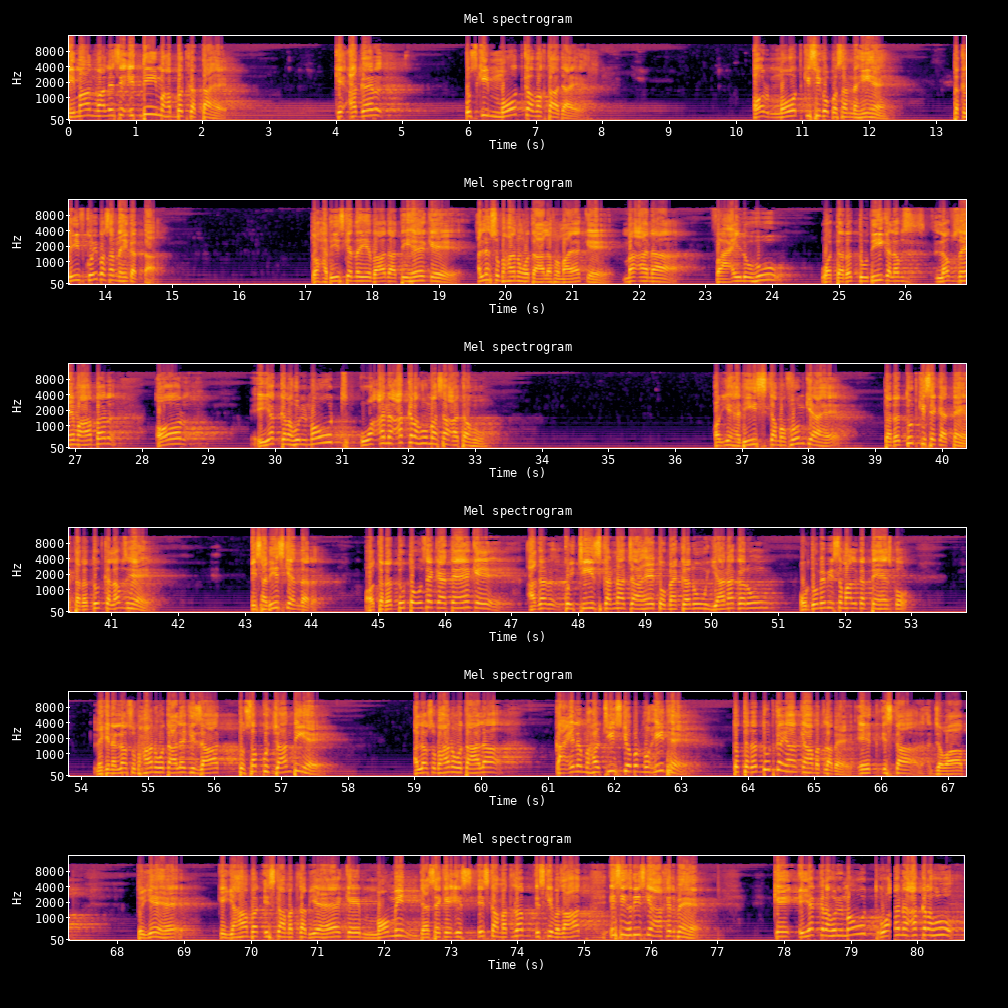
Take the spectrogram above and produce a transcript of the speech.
ایمان والے سے اتنی محبت کرتا ہے کہ اگر اس کی موت کا وقت آ جائے اور موت کسی کو پسند نہیں ہے، تکلیف کوئی پسند نہیں کرتا۔ تو حدیث کے اندر یہ بات آتی ہے کہ اللہ سبحان و تعالی فرمایا کہ انا فائل و ترددی کا لفظ لفظ ہے وہاں پر، اور یک الموت و ان اکرہ مسا آتا ہوں اور یہ حدیث کا مفہوم کیا ہے؟ تردد کسے کہتے ہیں؟ تردد کا لفظ ہے۔ اس حدیث کے اندر اور تردد تو اسے کہتے ہیں کہ اگر کوئی چیز کرنا چاہے تو میں کروں یا نہ کروں، اردو میں بھی استعمال کرتے ہیں اس کو۔ لیکن اللہ سبحان و تعالی کی ذات تو سب کچھ جانتی ہے۔ اللہ سبحان و تعالی کا علم ہر چیز کے اوپر محیط ہے۔ تو تردد کا یہاں کیا مطلب ہے؟ ایک اس کا جواب تو یہ ہے کہ یہاں پر اس کا مطلب یہ ہے کہ مومن، جیسے کہ اس اس کا مطلب اس کی وضاحت اسی حدیث کے آخر میں ہے کہ یکرہ الموت وانا اکرہ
